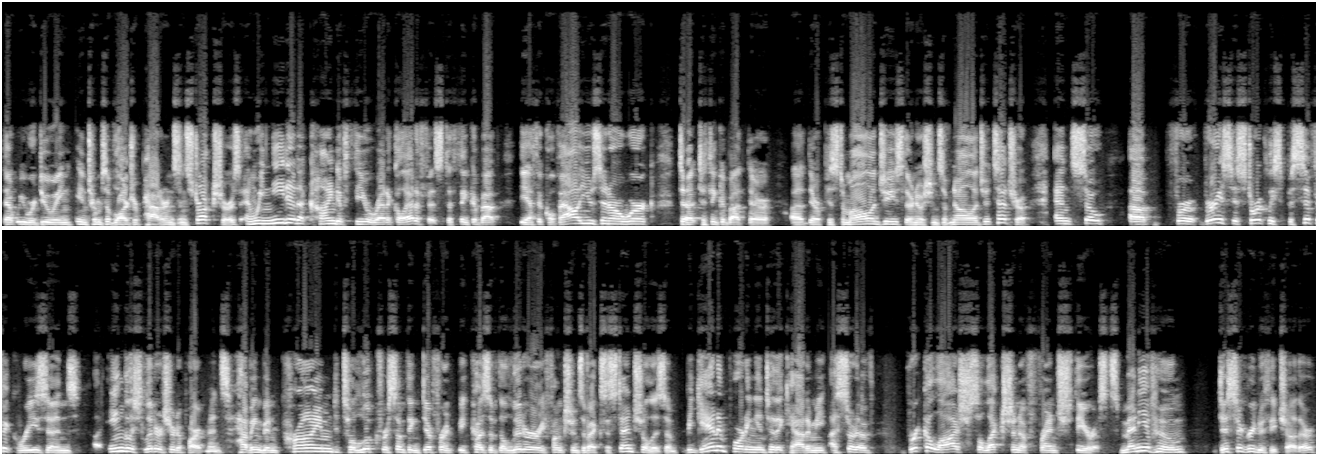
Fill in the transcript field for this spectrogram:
that we were doing in terms of larger patterns and structures. And we needed a kind of theoretical edifice to think about the ethical values in our work, to, to think about their, uh, their epistemologies, their notions of knowledge, etc. And so uh, for various historically specific reasons, uh, English literature departments, having been primed to look for something different because of the literary functions of existentialism, began importing into the academy a sort of bricolage selection of French theorists, many of whom disagreed with each other,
